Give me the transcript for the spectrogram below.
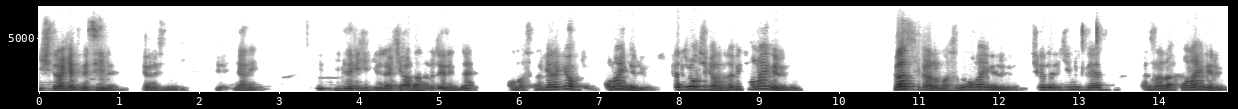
iştirak etmesiyle çevresindeki yani illaki, illaki adanın üzerinde olmasına gerek yoktur. Onay veriyoruz. Petrol çıkarılırsa biz onay veriyoruz. Gaz çıkarılmasına onay veriyoruz. Çevredeki nükleer onay veriyoruz.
